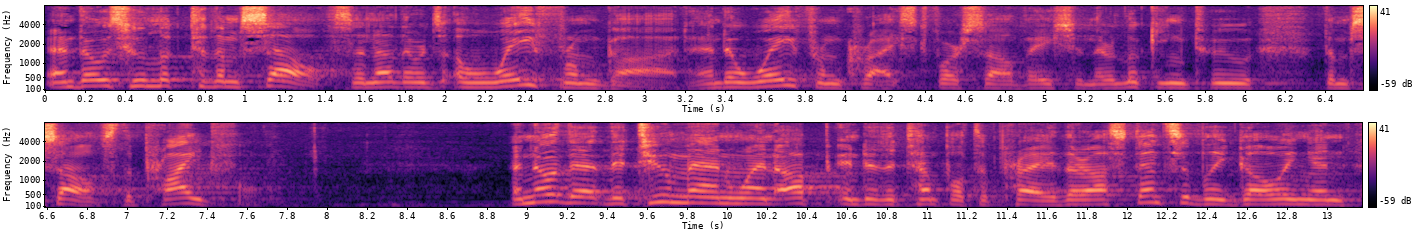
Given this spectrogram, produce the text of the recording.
and those who look to themselves, in other words, away from God and away from Christ for salvation. They're looking to themselves, the prideful. And note that the two men went up into the temple to pray. They're ostensibly going and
